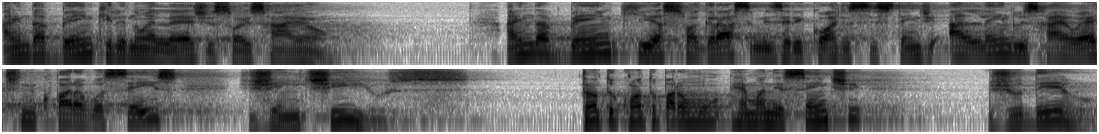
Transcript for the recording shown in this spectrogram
Ainda bem que Ele não elege só Israel. Ainda bem que a sua graça e misericórdia se estende além do Israel étnico para vocês, gentios, tanto quanto para um remanescente judeu.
